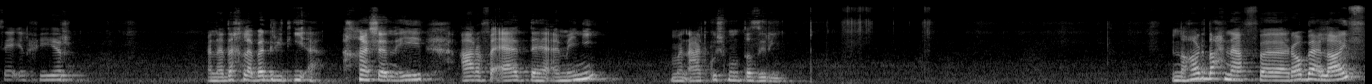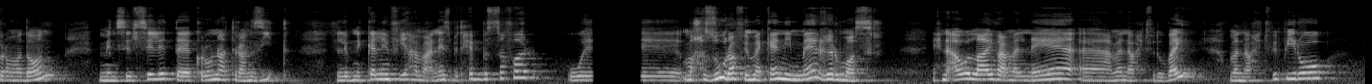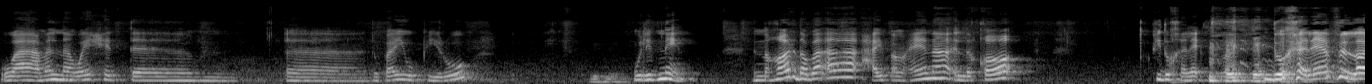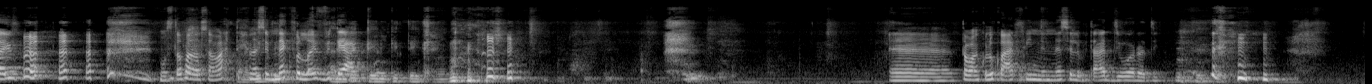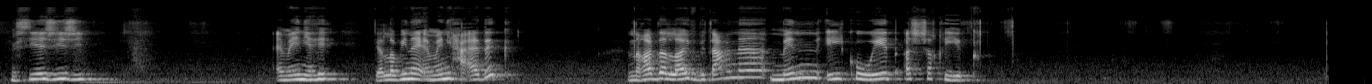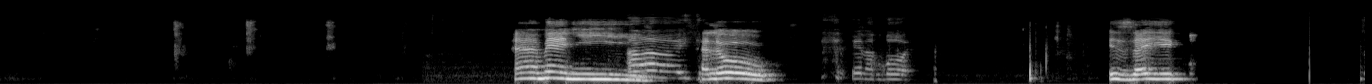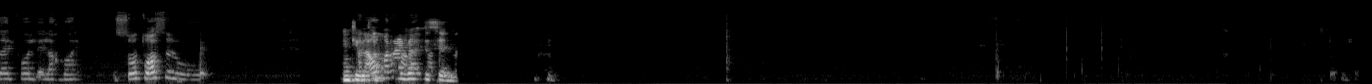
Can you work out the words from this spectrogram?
مساء الخير. أنا داخلة بدري دقيقة عشان إيه؟ أعرف أقعد أماني ما نقعدكوش منتظرين. النهارده إحنا في رابع live في رمضان من سلسلة كورونا ترانزيت اللي بنتكلم فيها مع ناس بتحب السفر ومحظورة في مكان ما غير مصر. إحنا أول live عملناه آه، عملنا واحد في دبي عملنا واحد في بيرو وعملنا واحد دبي وبيرو ولبنان. النهارده بقى هيبقى معانا اللقاء في دخلاء في ال live. دخلاء في ال live. مصطفى لو سمحت إحنا سيبناك في ال live بتاعك. تاني جيت تاني آه طبعا كلكم عارفين الناس اللي بتعدي ورا دي. ميرسي يا جيجي. أماني أهي. يلا بينا يا أماني حقدمك النهارده ال live بتاعنا من الكويت الشقيق. آماني. hi. Hello إيه الأخبار؟ إزيك؟ زي الفل. إيه الأخبار؟ الصوت واصل و... انت مرة حاجة أعرف. في سنة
